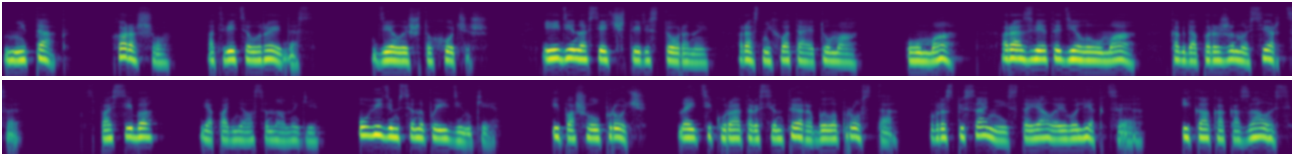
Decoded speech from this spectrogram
Не так. Хорошо, ответил Рейдас. Делай, что хочешь. И иди на все четыре стороны, раз не хватает ума. Ума? Разве это дело ума, когда поражено сердце? Спасибо. Я поднялся на ноги. Увидимся на поединке. И пошел прочь. Найти куратора Синтера было просто. В расписании стояла его лекция. И, как оказалось,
